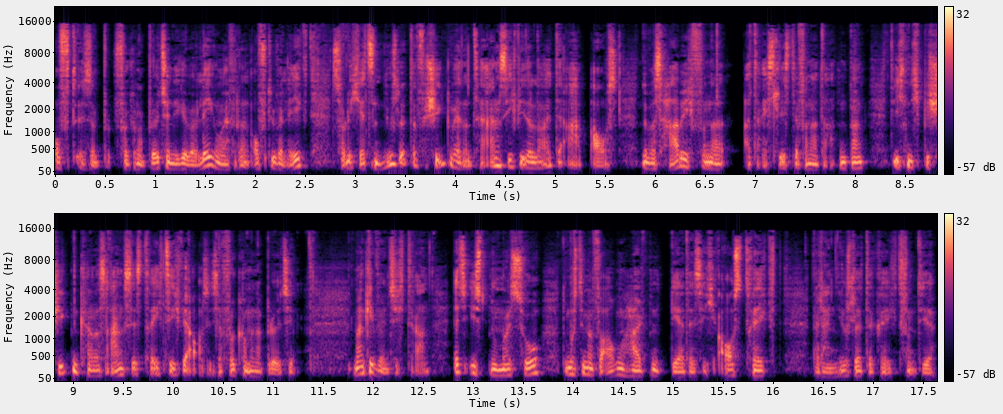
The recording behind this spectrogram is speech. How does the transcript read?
oft, ist eine vollkommen blödsinnige Überlegung, einfach dann oft überlegt, soll ich jetzt einen Newsletter verschicken, weil dann tragen sich wieder Leute ab, aus. Nur was habe ich von einer Adressliste von einer Datenbank, die ich nicht beschicken kann, aus Angst, es trägt sich wer aus. Ist ja vollkommener Blödsinn. Man gewöhnt sich dran. Es ist nun mal so, du musst immer vor Augen halten, der, der sich austrägt, weil er ein Newsletter kriegt von dir,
